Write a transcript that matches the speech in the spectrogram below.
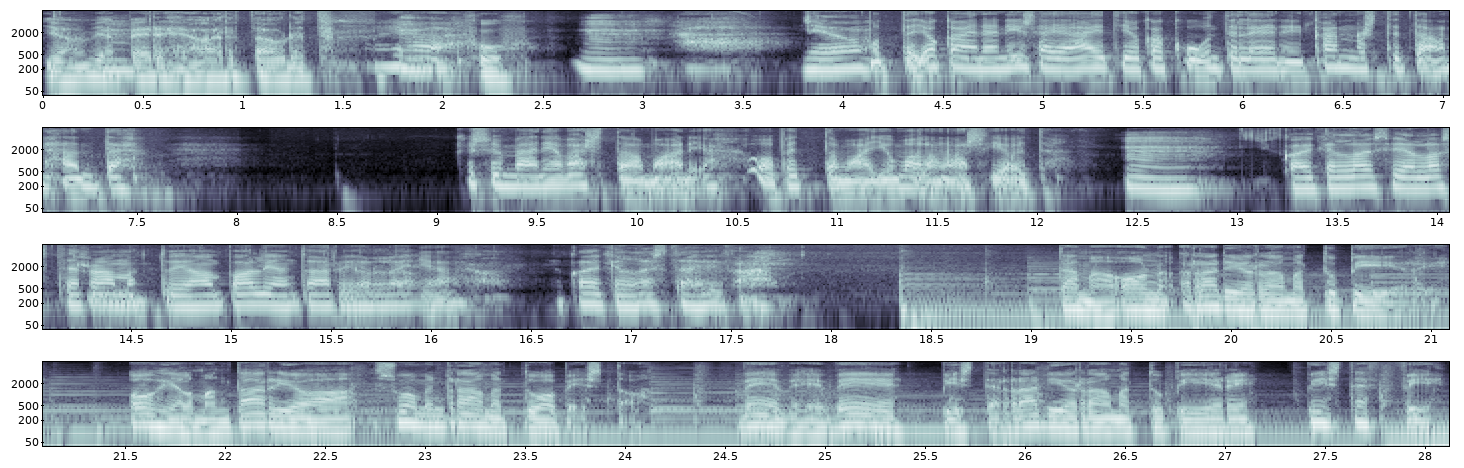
ja, ja mm. perhehartaudet. Ja. Huh. Mm. Joo. Mutta jokainen isä ja äiti, joka kuuntelee, niin kannustetaan häntä kysymään ja vastaamaan ja opettamaan Jumalan asioita. Mm. Kaikenlaisia lasten raamattuja on paljon tarjolla ja, ja kaikenlaista hyvää. Tämä on Radioraamattu Piiri. Ohjelman tarjoaa Suomen raamattuopisto. www.radioraamattupiiri.fi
